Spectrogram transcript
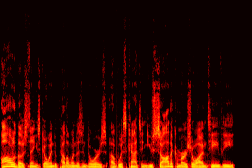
All of those things go into Pella Windows and Doors of Wisconsin. You saw the commercial on TV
